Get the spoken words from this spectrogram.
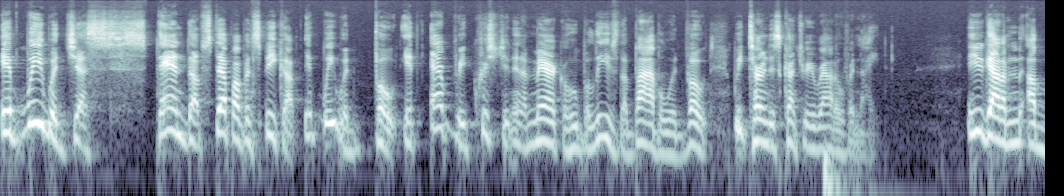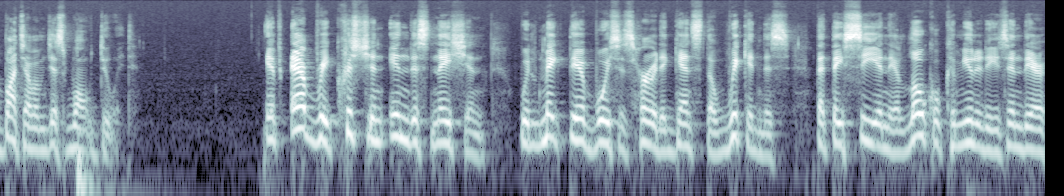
If we would just stand up, step up, and speak up, if we would vote, if every Christian in America who believes the Bible would vote, we'd turn this country around overnight. And you got a, a bunch of them just won't do it. If every Christian in this nation would make their voices heard against the wickedness that they see in their local communities, in their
